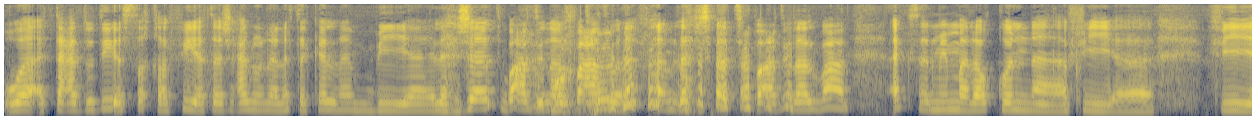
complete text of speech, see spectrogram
والتعددية الثقافية تجعلنا نتكلم بلهجات بعضنا البعض ونفهم لهجات بعضنا البعض أكثر مما لو قلنا في في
